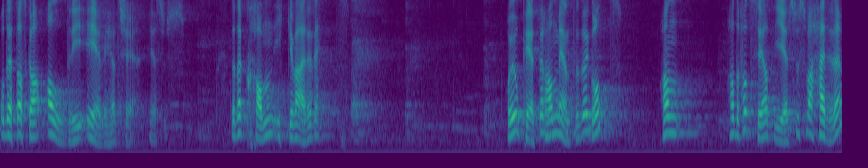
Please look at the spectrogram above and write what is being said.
Og dette skal aldri i evighet skje, Jesus. Dette kan ikke være rett. Og jo, Peter han mente det godt. Han hadde fått se at Jesus var herre,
